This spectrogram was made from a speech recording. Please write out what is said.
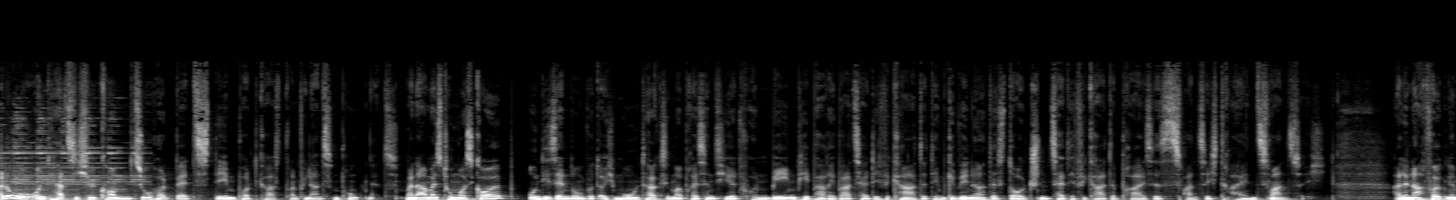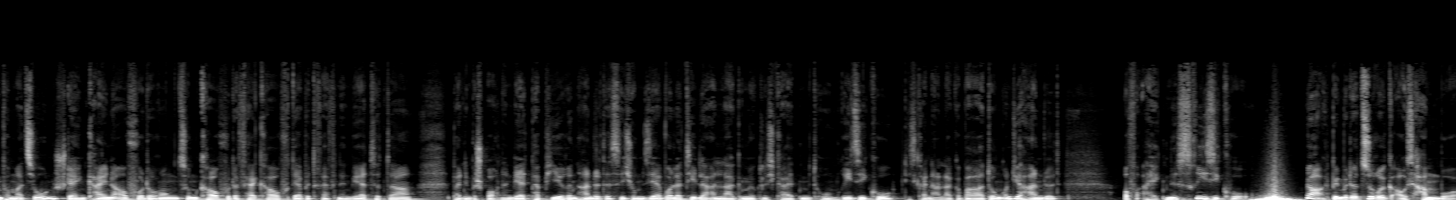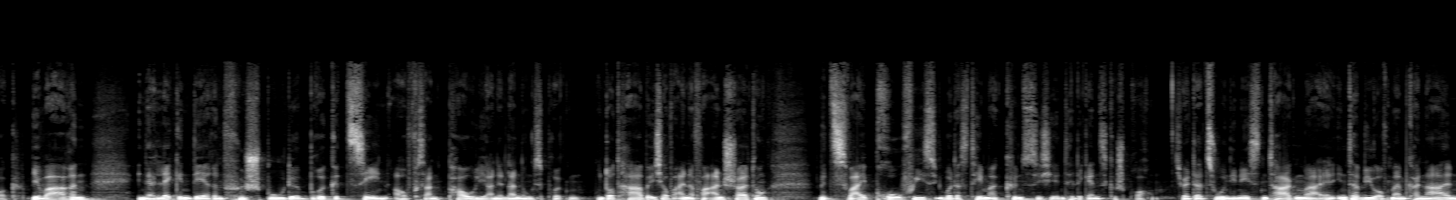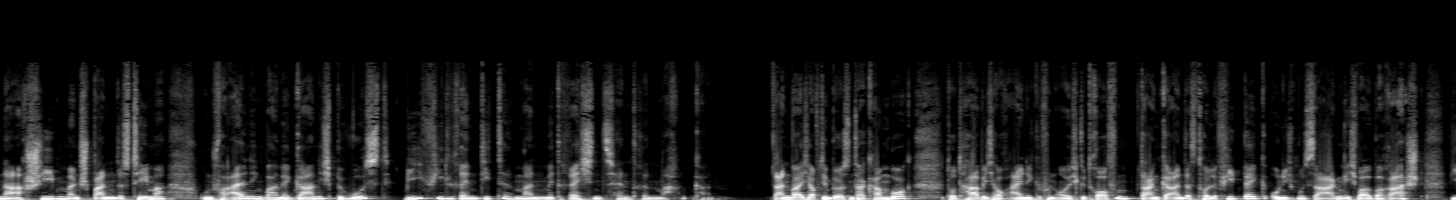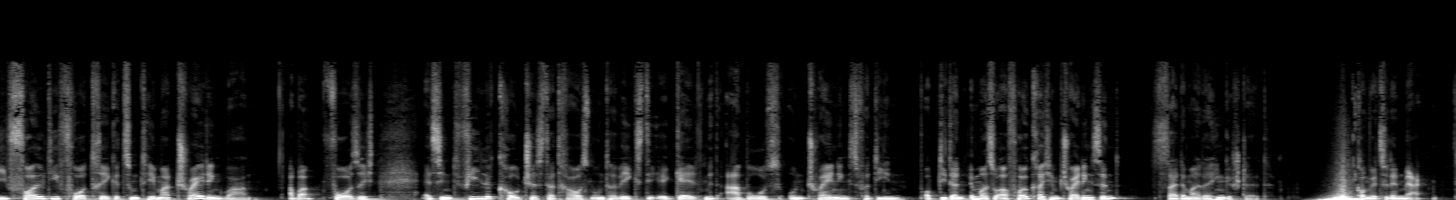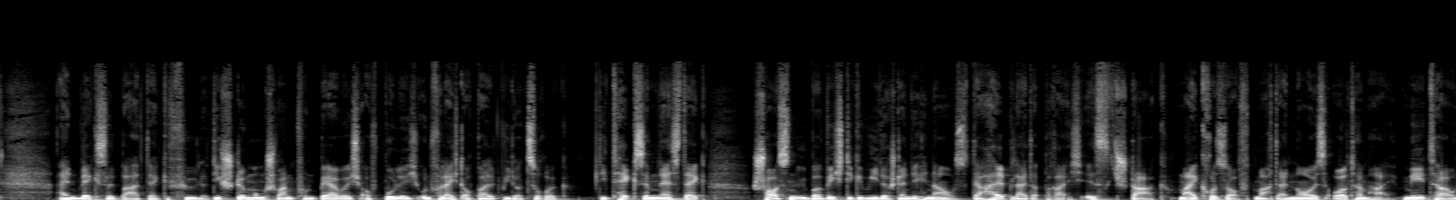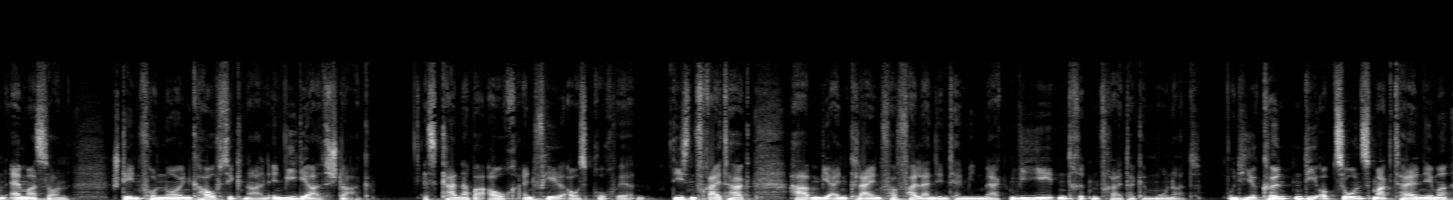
Hallo und herzlich willkommen zu Hotbets, dem Podcast von Finanzen.net. Mein Name ist Thomas Kolb und die Sendung wird euch montags immer präsentiert von BNP Paribas Zertifikate, dem Gewinner des deutschen Zertifikatepreises 2023. Alle nachfolgenden Informationen stellen keine Aufforderungen zum Kauf oder Verkauf der betreffenden Werte dar. Bei den besprochenen Wertpapieren handelt es sich um sehr volatile Anlagemöglichkeiten mit hohem Risiko. Dies ist keine Anlageberatung und ihr handelt auf eigenes Risiko. Ja, ich bin wieder zurück aus Hamburg. Wir waren in der legendären Fischbude Brücke 10 auf St. Pauli an den Landungsbrücken. Und dort habe ich auf einer Veranstaltung mit zwei Profis über das Thema künstliche Intelligenz gesprochen. Ich werde dazu in den nächsten Tagen mal ein Interview auf meinem Kanal nachschieben, ein spannendes Thema. Und vor allen Dingen war mir gar nicht bewusst, wie viel Rendite man mit Rechenzentren machen kann. Dann war ich auf dem Börsentag Hamburg. Dort habe ich auch einige von euch getroffen. Danke an das tolle Feedback. Und ich muss sagen, ich war überrascht, wie voll die Vorträge zum Thema Trading waren. Aber Vorsicht, es sind viele Coaches da draußen unterwegs, die ihr Geld mit Abos und Trainings verdienen. Ob die dann immer so erfolgreich im Trading sind, sei da mal dahingestellt. Kommen wir zu den Märkten. Ein Wechselbad der Gefühle. Die Stimmung schwankt von bearish auf bullig und vielleicht auch bald wieder zurück. Die Techs im Nasdaq schossen über wichtige Widerstände hinaus. Der Halbleiterbereich ist stark. Microsoft macht ein neues Alltime high Meta und Amazon stehen vor neuen Kaufsignalen. Nvidia ist stark. Es kann aber auch ein Fehlausbruch werden. Diesen Freitag haben wir einen kleinen Verfall an den Terminmärkten, wie jeden dritten Freitag im Monat. Und hier könnten die Optionsmarktteilnehmer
